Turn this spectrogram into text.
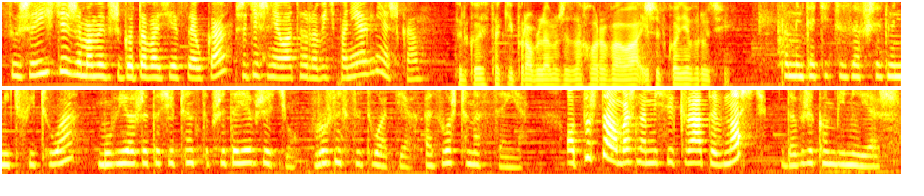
Słyszeliście, że mamy przygotować jasełka? Przecież miała to robić pani Agnieszka. Tylko jest taki problem, że zachorowała i szybko nie wróci. Pamiętacie, co zawsze z nami ćwiczyła? Mówiła, że to się często przydaje w życiu, w różnych sytuacjach, a zwłaszcza na scenie. Otóż to, masz na myśli kreatywność? Dobrze kombinujesz.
